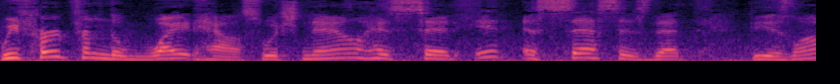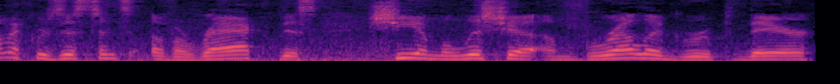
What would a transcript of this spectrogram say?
We've heard from the White House, which now has said it assesses that the Islamic resistance of Iraq, this Shia militia umbrella group there,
